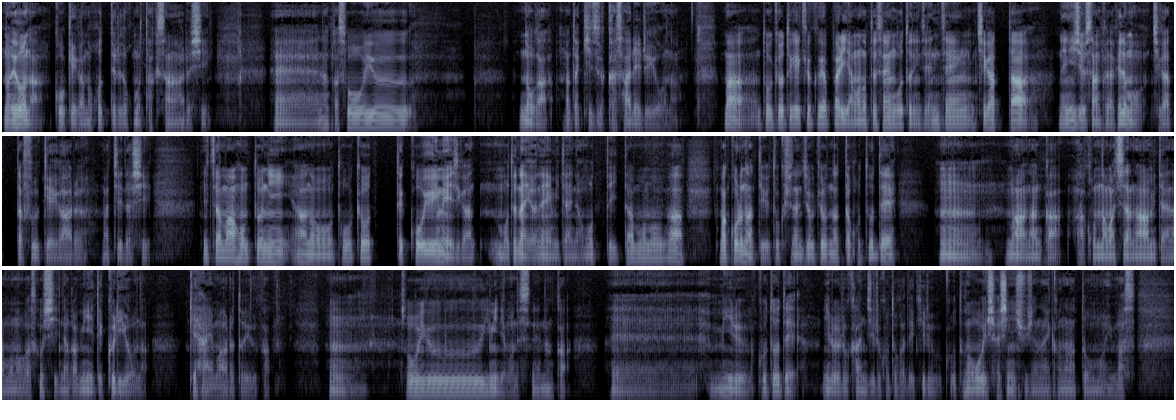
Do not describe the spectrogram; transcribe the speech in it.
のような光景が残ってるとこもたくさんあるし、えー、なんかそういうのがまた気づかされるようなまあ東京って結局やっぱり山手線ごとに全然違ったね、23区だけでも違った風景がある街だし実はまあ本当にあの東京ってこういうイメージが持てないよねみたいな思っていたものが、まあ、コロナっていう特殊な状況になったことでうんまあなんかあこんな街だなみたいなものが少しなんか見えてくるような気配もあるというか、うん、そういう意味でもですねなんか、えー、見ることでいろいろ感じることができることが多い写真集じゃないかなと思います。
